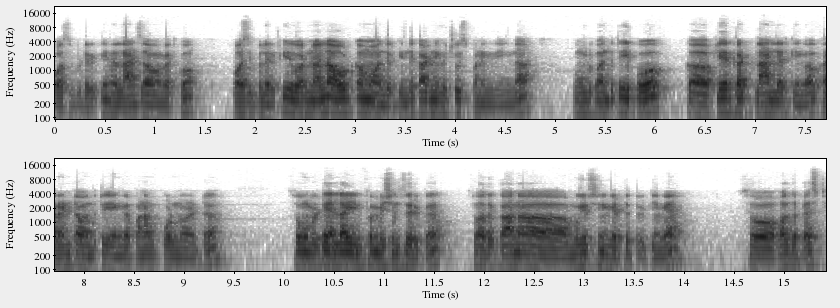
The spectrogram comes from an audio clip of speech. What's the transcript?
பாசிபிலிட்டி இருக்குது இல்லை லேண்ட்ஸாக வாங்குறதுக்கும் பாசிபிள் இருக்குது இது ஒரு நல்ல அவுட்கமாக வந்திருக்கு. இந்த கார்டு நீங்கள் சூஸ் பண்ணியிருந்தீங்கன்னா உங்களுக்கு வந்துட்டு இப்போது கிளியர் கட் பிளானில் இருக்கீங்க. கரண்ட்டாக வந்துட்டு எங்கே பணம் போடணுன்ட்டு ஸோ உங்கள்கிட்ட எல்லா இன்ஃபர்மேஷன்ஸும் இருக்குது ஸோ அதுக்கான முயற்சி நீங்கள் எடுத்துகிட்டு இருக்கீங்க. ஸோ ஆல் த பெஸ்ட்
